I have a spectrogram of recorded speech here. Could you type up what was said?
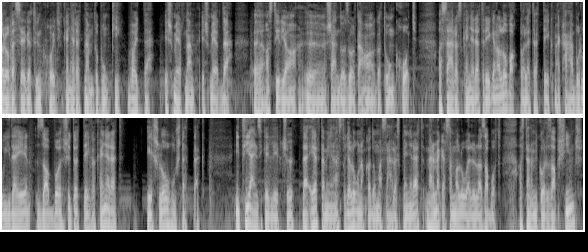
Arról beszélgetünk, hogy kenyeret nem dobunk ki, vagy de, és miért nem, és miért de. Azt írja Sándor Zoltán hallgatónk, hogy a száraz kenyeret régen a lovakkal letették meg háború idején, zabból sütötték a kenyeret, és lóhúst tettek. Itt hiányzik egy lépcső, de értem én azt, hogy a lónak adom a száraz kenyeret, mert megeszem a ló elől a zabot. Aztán amikor zab sincs,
